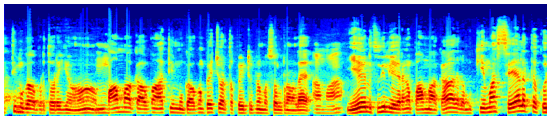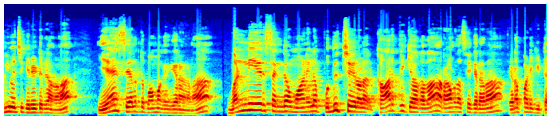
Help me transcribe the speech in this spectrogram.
அதிமுகவை பொறுத்த வரைக்கும். பாமகவுக்கும் அதிமுகவுக்கும் பேச்சுவார்த்தை போயிட்டு இருக்கு நம்ம சொல்றோம்ல. ஆமா. ஏழு துதில் கேக்குறாங்க பாமக. அதுல முக்கியமா சேலத்தை குறி வச்சு கேட்டுட்டு இருக்காங்களாம். ஏன் சேலத்தை பாமக கேக்குறாங்கன்னா வன்னியர் சங்க மாநில பொதுச் செயலாளர் கார்த்திக்காக தான் ராமதாஸ் கேட்கிறாராம் எடப்பாடி கிட்ட.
